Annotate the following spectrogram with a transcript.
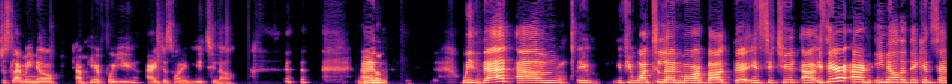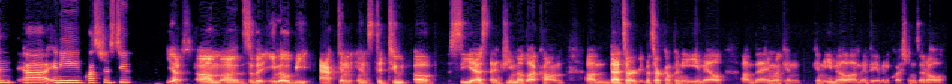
just let me know. I'm here for you. I just wanted you to know. and yeah. with that, um, if, if you want to learn more about the institute, uh, is there an email that they can send uh, any questions to? Yes. Um, uh, so the email would be Acton Institute of CS at gmail.com. Um, that's our that's our company email um, that anyone can can email um, if they have any questions at all.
